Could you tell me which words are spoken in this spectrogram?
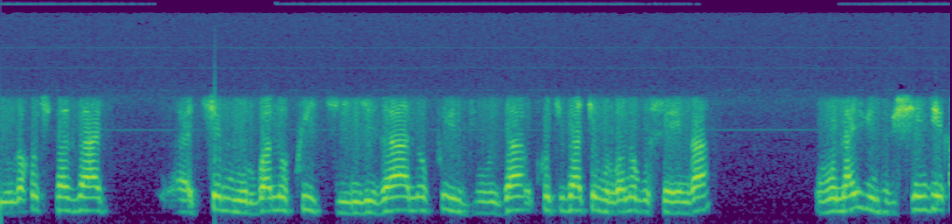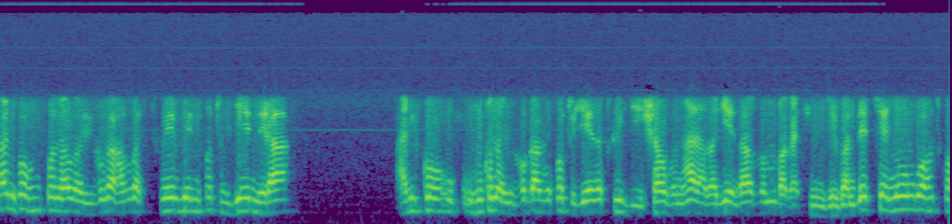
yumva ko kitazakemurwa no kwikingiza no kwivuza ko kizakemurwa no gusenga. Ubu na yo ibintu bishingiye kandi ko nk'uko nabo babivuga bakavuga twebwe niko tubyemera ariko nk'uko nabivuga uko tugenda twigisha ubona hari abagenda bavamo bagakingirwa ndetse n'ubwo aho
